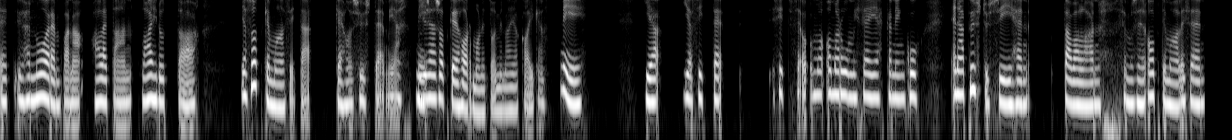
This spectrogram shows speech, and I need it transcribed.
että yhä nuorempana aletaan laihduttaa ja sotkemaan sitä kehon systeemiä. Niin, niin sehän sotkee hormonitoiminnan ja kaiken. Niin. Ja, ja sitten, sitten se oma, oma ruumi ei ehkä niin kuin enää pysty siihen tavallaan semmoiseen optimaaliseen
